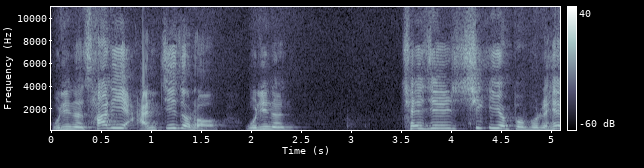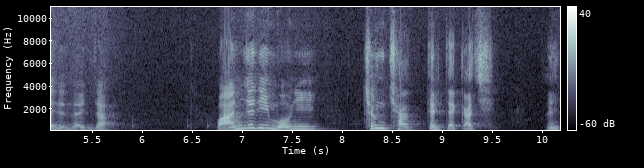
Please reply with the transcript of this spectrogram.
우리는 살이 안 찌도록 우리는 체질 식이요법으로 해야 된다 이제 완전히 몸이 정착될 때까지 네?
